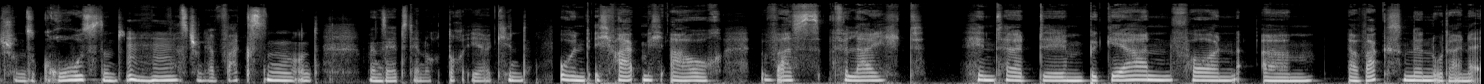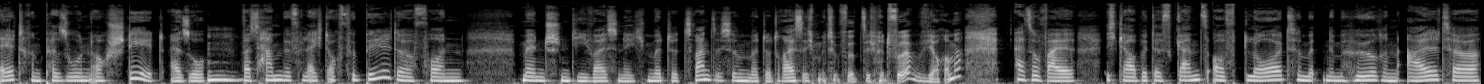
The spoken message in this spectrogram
schon so groß sind, mhm. fast schon erwachsen und man selbst ja noch doch eher Kind. Und ich frage mich auch, was vielleicht hinter dem Begehren von ähm, Erwachsenen oder einer älteren Person auch steht. Also mhm. was haben wir vielleicht auch für Bilder von Menschen, die, weiß nicht, Mitte 20 sind, Mitte 30, Mitte 40, Mitte 40, wie auch immer. Also weil ich glaube, dass ganz oft Leute mit einem höheren Alter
